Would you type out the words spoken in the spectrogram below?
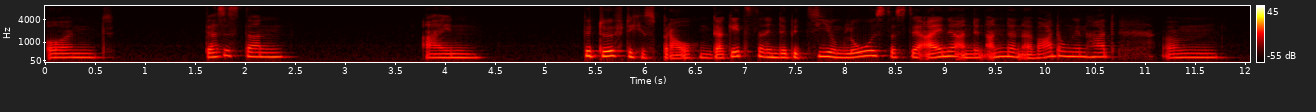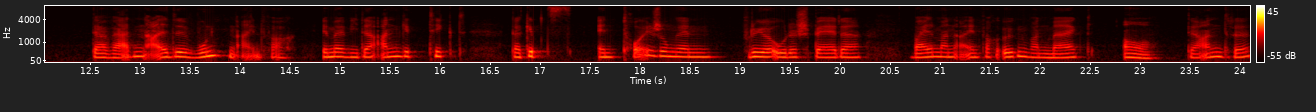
Und das ist dann ein bedürftiges Brauchen. Da geht es dann in der Beziehung los, dass der eine an den anderen Erwartungen hat. Ähm, da werden alte Wunden einfach immer wieder angetickt. Da gibt es Enttäuschungen früher oder später weil man einfach irgendwann merkt, oh, der andere,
